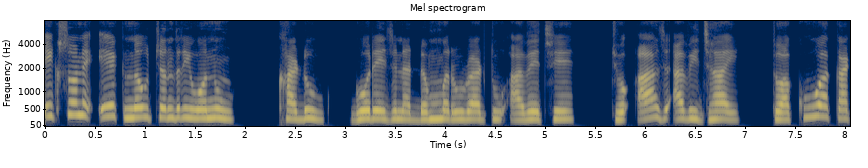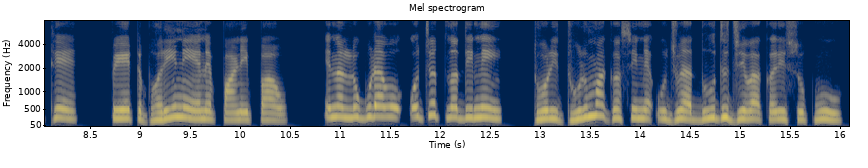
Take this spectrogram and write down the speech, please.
એકસો ને એક નવચંદ્રીઓનું ખાડું ગોરેજના ડમ્બર ઉડાડતું આવે છે. જો આજ આવી જાય, તો આ કૂવા કાંઠે પેટ ભરીને એને પાણી પાવ. એના લુગડાઓ ઓજત નદીની થોડી ધૂળમાં ઘસીને ઉજળા દૂધ જેવા કરી સૂકવું.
